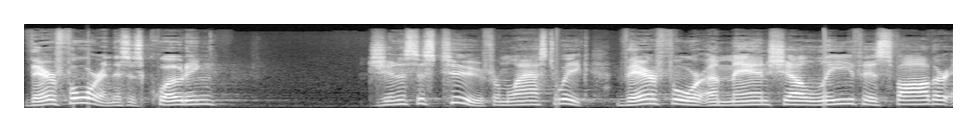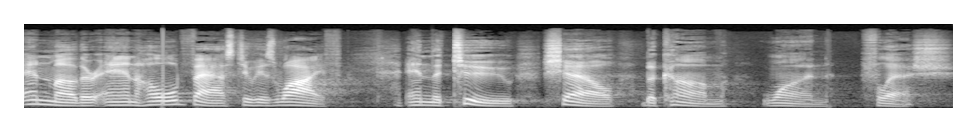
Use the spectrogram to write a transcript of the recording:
Therefore, and this is quoting Genesis 2 from last week, therefore a man shall leave his father and mother and hold fast to his wife and the two shall become one flesh.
